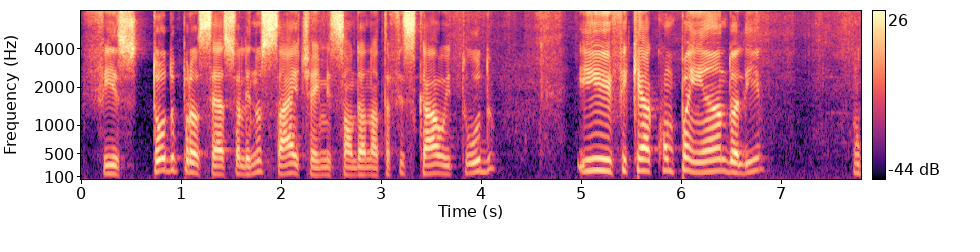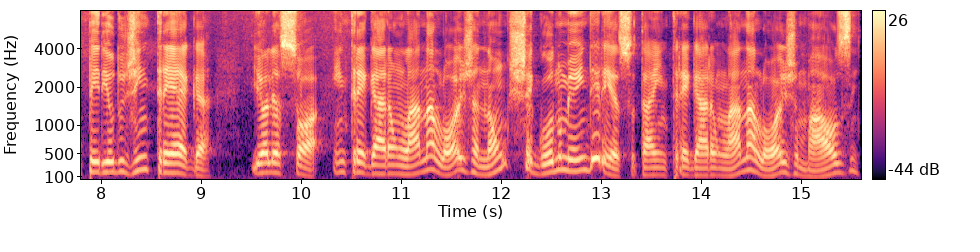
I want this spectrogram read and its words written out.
fiz todo o processo ali no site, a emissão da nota fiscal e tudo, e fiquei acompanhando ali o período de entrega. E olha só, entregaram lá na loja, não chegou no meu endereço, tá? Entregaram lá na loja o mouse,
